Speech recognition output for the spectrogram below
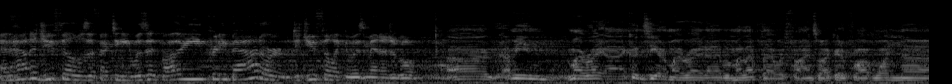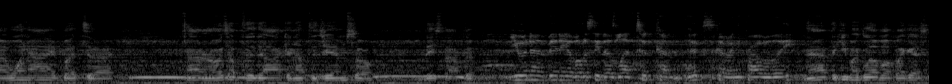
And how did you feel it was affecting you? Was it bothering you pretty bad, or did you feel like it was manageable? Uh, I mean, my right eye, I couldn't see out of my right eye, but my left eye was fine, so I could have fought one uh, one eye. But uh, I don't know, it's up to the doc and up to Jim, so they stopped it. You wouldn't have been able to see those left hook com- hooks coming, probably. I have to keep my glove up, I guess.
